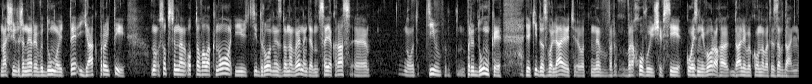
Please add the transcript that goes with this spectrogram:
наші інженери видумують те, як пройти. Ну, собственно, оптоволокно і ці дрони з донаведенням це якраз е, ну, от ті придумки, які дозволяють, от не враховуючи всі козні ворога, далі виконувати завдання.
